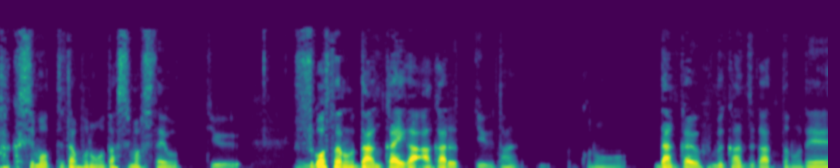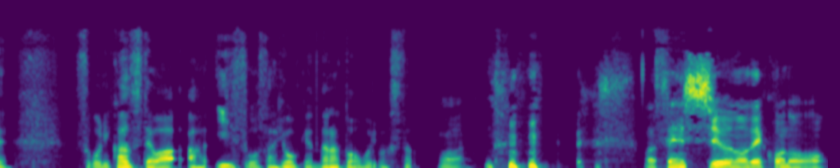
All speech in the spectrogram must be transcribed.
隠し持ってたものを出しましたよっていう、凄さの段階が上がるっていうた、この段階を踏む感じがあったので、そこに関しては、あ、いい凄さ表現だなとは思いました。まあ、まあ先週のね、この、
